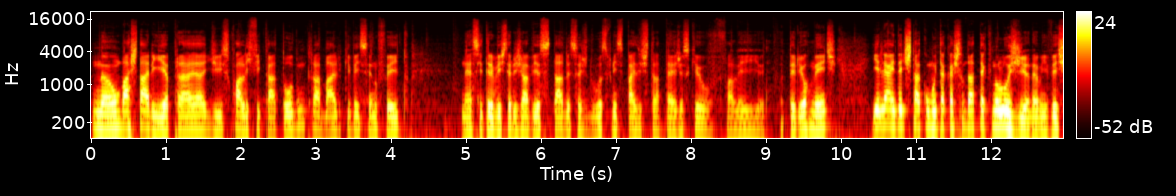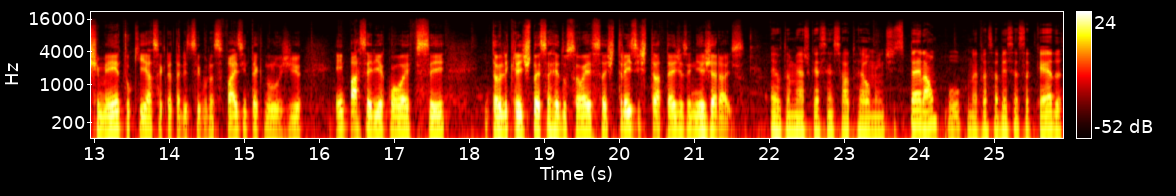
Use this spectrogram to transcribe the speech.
não bastaria para desqualificar todo um trabalho que vem sendo feito. Nessa entrevista ele já havia citado essas duas principais estratégias que eu falei anteriormente. E ele ainda destacou muito a questão da tecnologia, né? o investimento que a Secretaria de Segurança faz em tecnologia em parceria com a UFC. Então ele acreditou essa redução a essas três estratégias em linhas gerais. É, eu também acho que é sensato realmente esperar um pouco, né, para saber se essa queda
